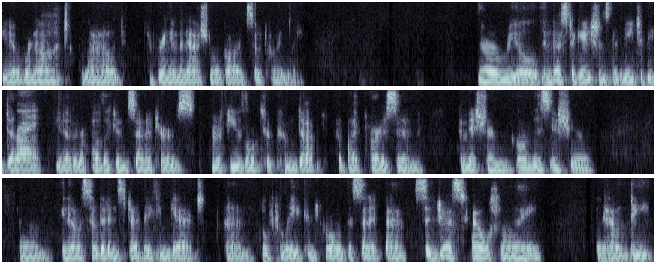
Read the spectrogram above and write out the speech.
you know, were not allowed to bring in the National Guard so timely. There are real investigations that need to be done. Right. You know, the Republican senators' refusal to conduct a bipartisan commission on this issue um, you know, so that instead they can get um, hopefully control the Senate back, suggests how high and how deep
